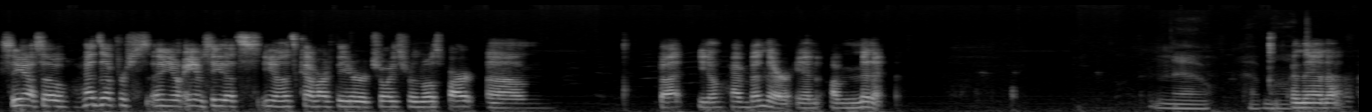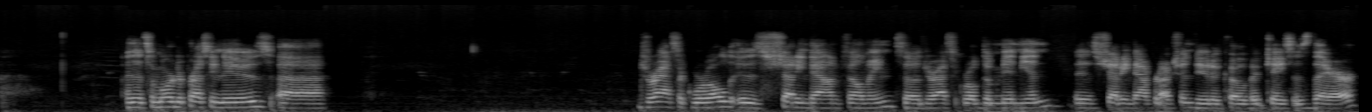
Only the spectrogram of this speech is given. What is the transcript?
So yeah, so heads up for uh, you know AMC. That's you know that's kind of our theater of choice for the most part. Um, but you know haven't been there in a minute. No, have not. And then, uh, and then some more depressing news. Uh, Jurassic World is shutting down filming, so Jurassic World Dominion is shutting down production due to COVID cases there.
